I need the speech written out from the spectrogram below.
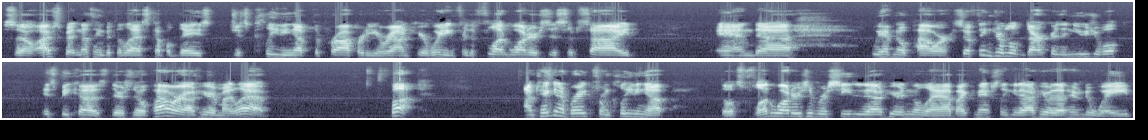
So I've spent nothing but the last couple days just cleaning up the property around here, waiting for the floodwaters to subside. And uh, we have no power. So if things are a little darker than usual, it's because there's no power out here in my lab. But I'm taking a break from cleaning up. Those floodwaters have receded out here in the lab. I can actually get out here without having to wade.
